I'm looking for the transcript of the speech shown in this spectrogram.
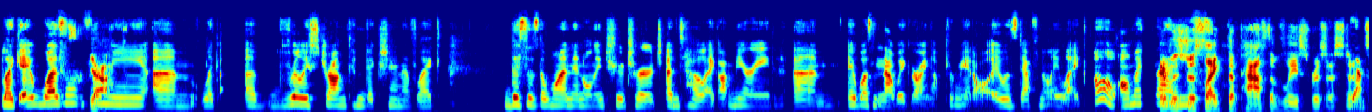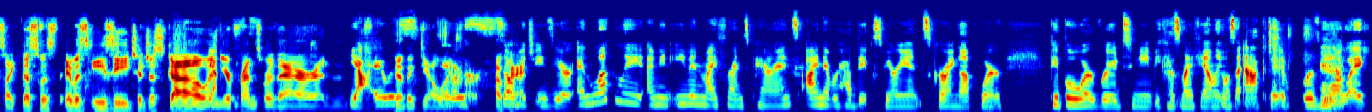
Like it wasn't for Yeah. me, um, like a really strong conviction of like this is the one and only true church until I got married. Um, it wasn't that way growing up for me at all. It was definitely like, oh, all my friends. It was just like the path of least resistance. Like this was, it was easy to just go, and Yeah. your friends were there, and yeah it was No big deal, it was whatever. so much easier and luckily i mean even my friends parents i never had the experience growing up where people were rude to me because my family wasn't active it was more like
